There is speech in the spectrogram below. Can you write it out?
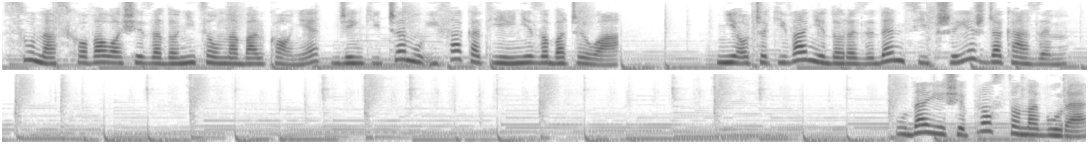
Suna schowała się za donicą na balkonie, dzięki czemu Ifakat jej nie zobaczyła. Nieoczekiwanie do rezydencji przyjeżdża Kazym. Udaje się prosto na górę.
